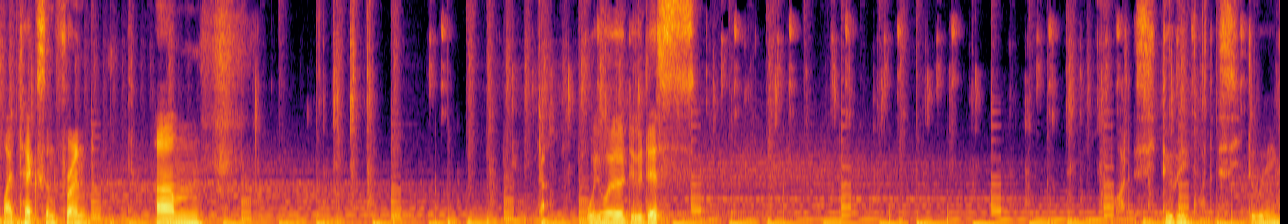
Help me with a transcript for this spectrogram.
My Texan friend. Um, yeah, we will do this. What is he doing? What is he doing?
